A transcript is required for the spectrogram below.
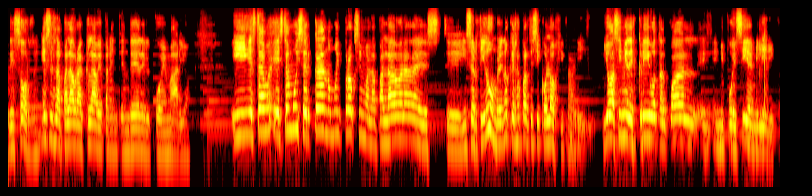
desorden. Esa es la palabra clave para entender el poemario. Y está, está muy cercano, muy próximo a la palabra este, incertidumbre, ¿no? que es la parte psicológica. Y yo así me describo tal cual en, mi poesía, en mi lírica.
